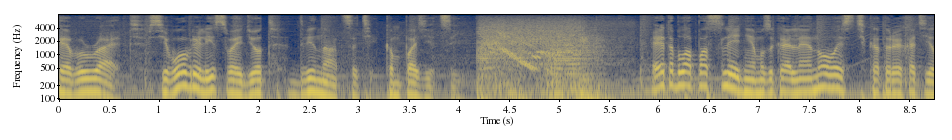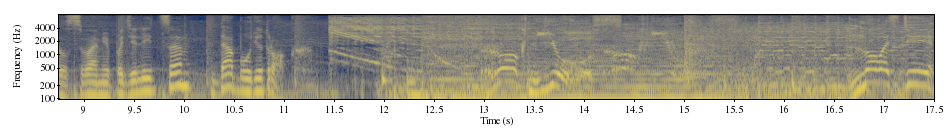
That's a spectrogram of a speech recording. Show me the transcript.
Have a Right. Всего в релиз войдет 12 12 композиций. Это была последняя музыкальная новость, которую я хотел с вами поделиться. Да будет рок! Rock News! Новости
